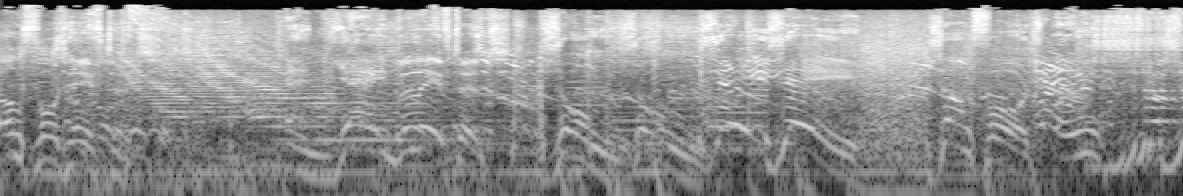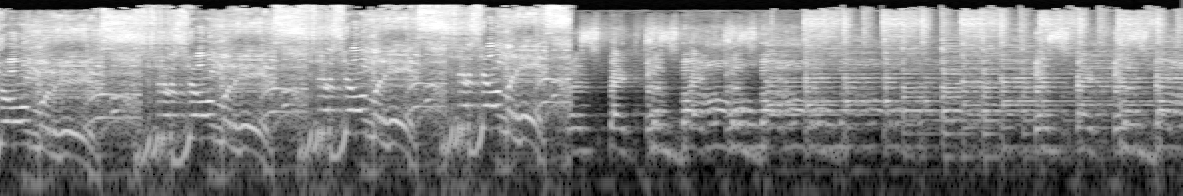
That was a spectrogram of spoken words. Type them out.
Zandvoort heeft het. En jij beleeft het. Zon. Zon. Zee. Zee. Zandvoort. Een zomerhit. Zomerhit. Zomerhit. Zomerhit. Respect the ball. Respect the ball.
